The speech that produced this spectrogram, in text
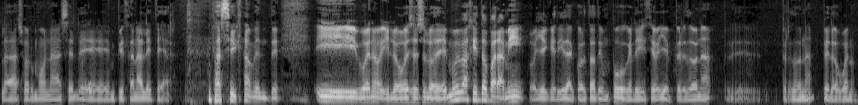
las hormonas se le empiezan a aletear, básicamente. Y bueno, y luego es eso lo de muy bajito para mí. Oye, querida, córtate un poco, que le dice, oye, perdona, eh, perdona, pero bueno,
